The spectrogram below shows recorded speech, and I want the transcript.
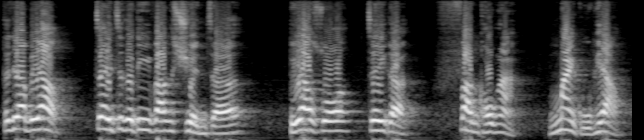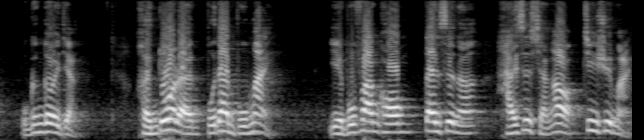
大家不要在这个地方选择，不要说这个放空啊，卖股票。我跟各位讲，很多人不但不卖，也不放空，但是呢，还是想要继续买，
